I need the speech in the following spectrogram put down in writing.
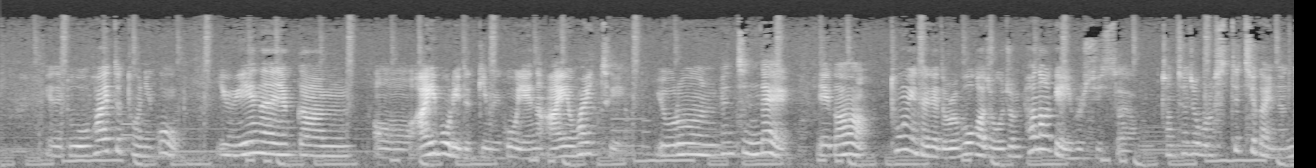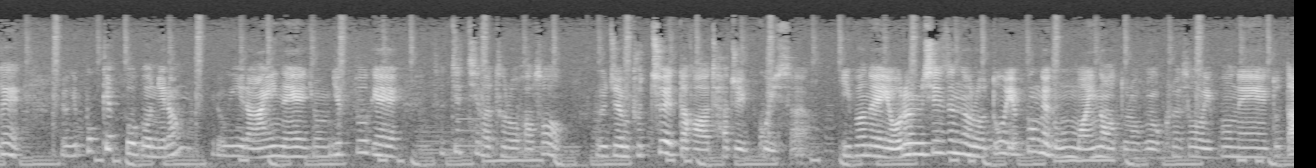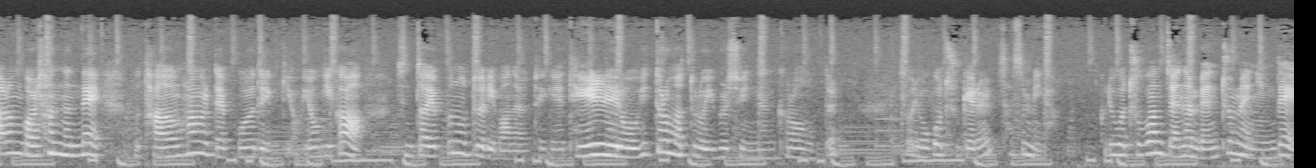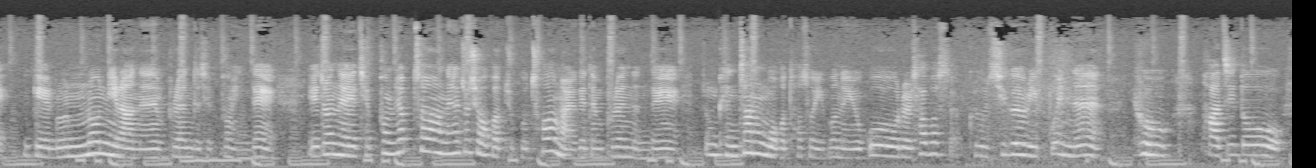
얘도 화이트 톤이고 이 위에는 약간 어, 아이보리 느낌이고 얘는 아예 화이트예요. 이런 팬츠인데 얘가 통이 되게 넓어가지고 좀 편하게 입을 수 있어요. 전체적으로 스티치가 있는데 여기 포켓 부분이랑 여기 라인에 좀 예쁘게 스티치가 들어가서 요즘 부츠에다가 자주 입고 있어요. 이번에 여름 시즌으로 또 예쁜 게 너무 많이 나왔더라고요. 그래서 이번에 또 다른 걸 샀는데 또 다음 haul 때 보여드릴게요. 여기가 진짜 예쁜 옷들이 많아요. 되게 daily로 휘뚜루마뚜루 입을 수 있는 그런 옷들. 그래서 요거 두 개를 샀습니다. 그리고 두 번째는 맨투맨인데 이게 론론이라는 브랜드 제품인데 예전에 제품 협찬 해주셔가지고 처음 알게 된 브랜드인데 좀 괜찮은 것 같아서 이번에 이거를 사봤어요. 그리고 지금 입고 있는 이 바지도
